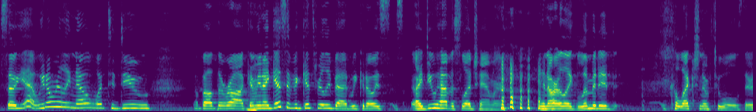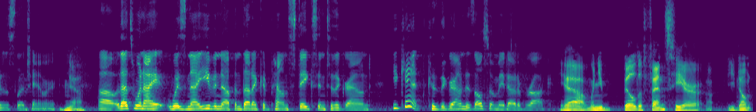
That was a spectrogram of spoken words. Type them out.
so yeah, we don't really know what to do about the rock. I mean, I guess if it gets really bad, we could always. I do have a sledgehammer in our like limited collection of tools. There's a sledgehammer. Yeah. Uh, that's when I was naive enough and thought I could pound stakes into the ground. You can't because the ground is also made out of rock. Yeah, when you build a fence here, you don't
